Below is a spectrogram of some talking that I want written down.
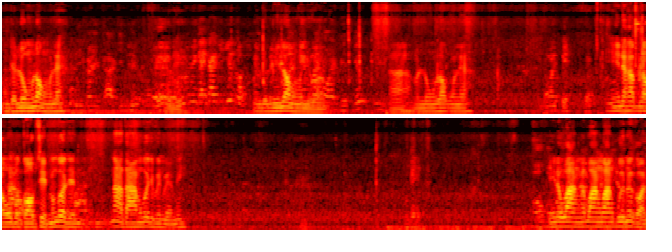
มันจะลงร่องมันแล้วๆมีใครกล้ากินเยอะเออไม่มีใครกล้ากินเยอะหรอกมันจะมีร่องมันอยู่ครับน้อยๆเผ็ดเยอะอ่า มันลงล็อกมันแล้วน้อยเป็ดแบบนี่นะครับ เราประกอบเสร็จมันก็จะหน้าตามันก็จะเป็นแบบนี้นี่เราวางระวางวางปืนไว้ก่อน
